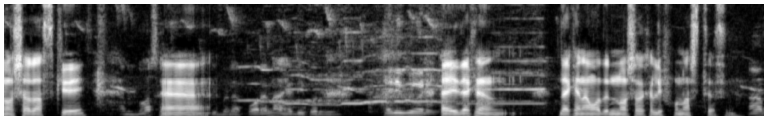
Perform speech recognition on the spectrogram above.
নশার আজকে এই দেখেন দেখেন আমাদের নশার খালি ফোন আসতে আছে হ্যাঁ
